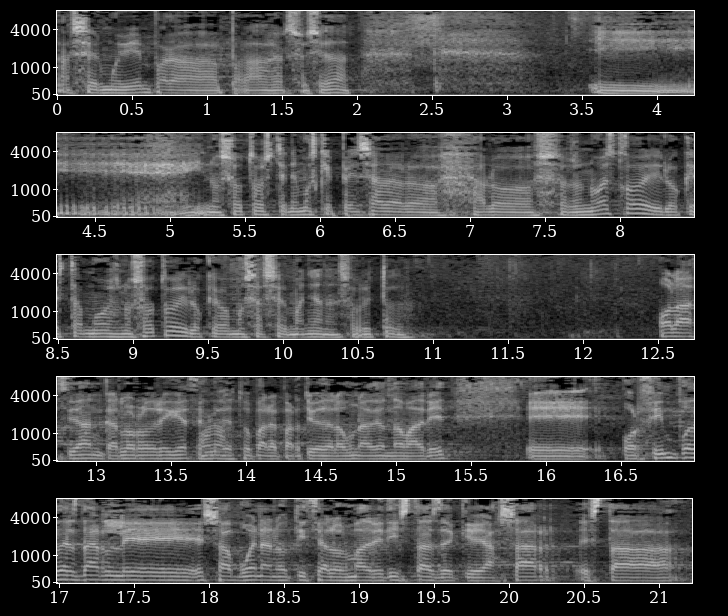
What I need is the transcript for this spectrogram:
hacer muy bien para, para la sociedad. Y, y, nosotros tenemos que pensar a lo, a, los, a lo nuestro y lo que estamos nosotros y lo que vamos a hacer mañana, sobre todo. Hola, Ciudad, Carlos Rodríguez, en directo para el partido de la Una de Onda Madrid. Eh, ¿Por fin puedes darle esa buena noticia a los madridistas de que Asar está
